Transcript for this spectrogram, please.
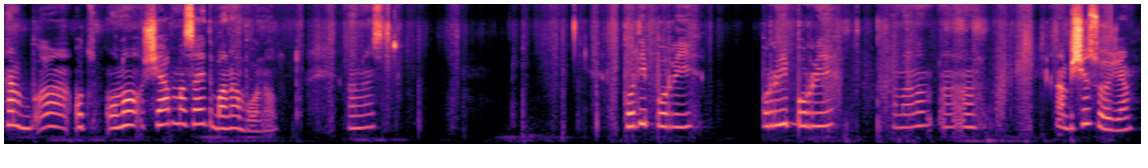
Hem onu şey yapmasaydı bana abone olurdu. Anladınız? Bori bori. Bori bori. Ananın. Ha bir şey söyleyeceğim.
